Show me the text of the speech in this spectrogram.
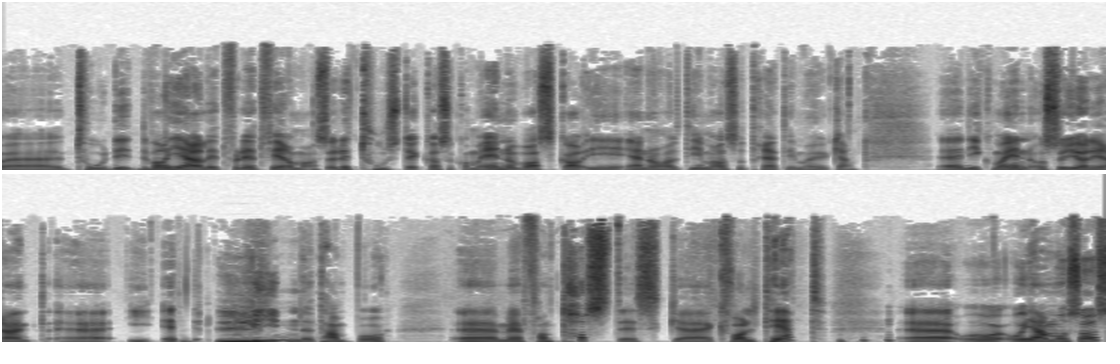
uh, to de, Det varierer litt, for det er et firma. Så det er to stykker som kommer inn og vasker i en og en halv time, altså tre timer i uken. Uh, de kommer inn, og så gjør de rent i et lynende tempo. Uh, med fantastisk kvalitet. Og, og, hjemme hos oss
